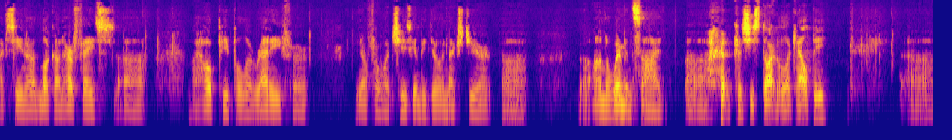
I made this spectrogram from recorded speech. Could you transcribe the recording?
I've seen her look on her face. Uh, I hope people are ready for you know for what she's going to be doing next year uh, on the women's side because she's starting to look healthy. Uh,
